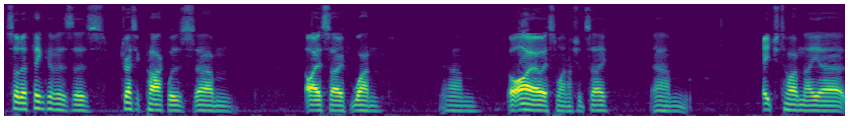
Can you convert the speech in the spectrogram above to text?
sort of think of as as Jurassic Park was um, ISO one, um, or iOS one, I should say. Um, each time they uh,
